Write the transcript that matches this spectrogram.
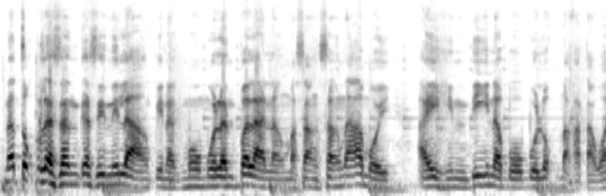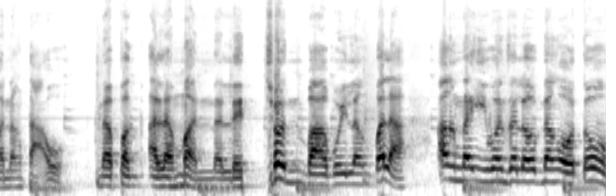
Natuklasan kasi nila ang pinagmumulan pala ng masangsang na amoy ay hindi nabubulok na katawan ng tao. Napag-alaman na lechon baboy lang pala ang naiwan sa loob ng auto.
